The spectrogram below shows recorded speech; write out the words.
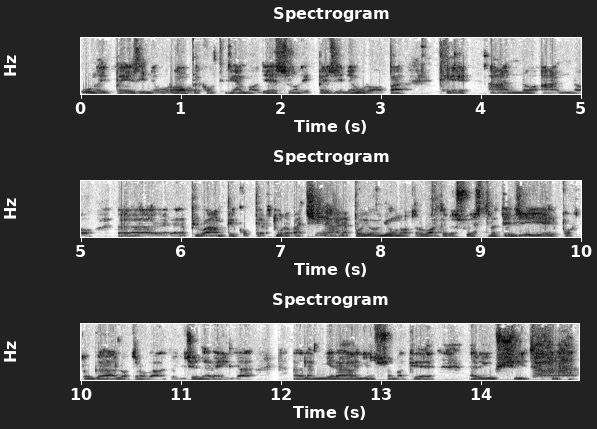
uno dei paesi in Europa e continuiamo ad essere uno dei paesi in Europa che hanno, hanno eh, la più ampia copertura vaccinale. Poi ognuno ha trovato le sue strategie, il Portogallo ha trovato il genere l'ammiraglio insomma, che è riuscito a,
